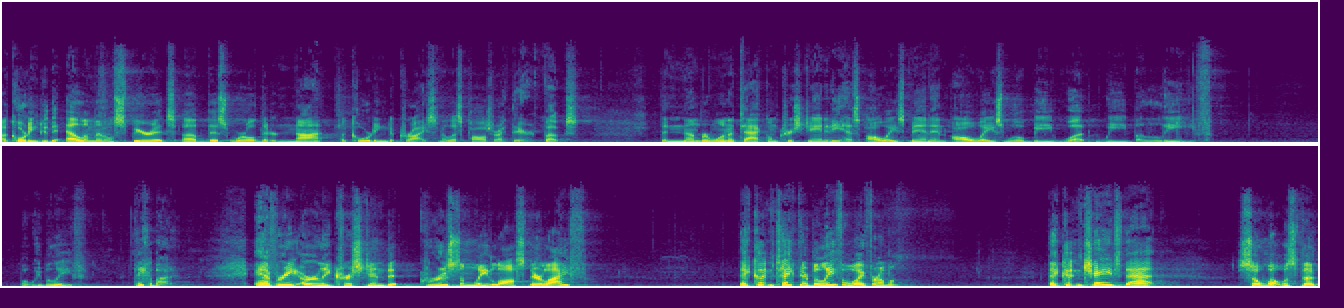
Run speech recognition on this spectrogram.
according to the elemental spirits of this world that are not according to Christ. Now let's pause right there, folks. The number one attack on Christianity has always been and always will be what we believe what we believe. Think about it. Every early Christian that gruesomely lost their life, They couldn't take their belief away from them. They couldn't change that. So, what was the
